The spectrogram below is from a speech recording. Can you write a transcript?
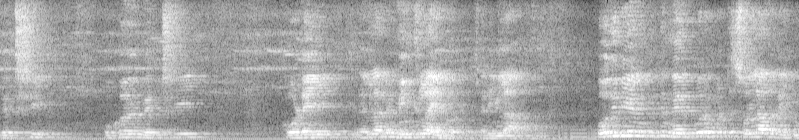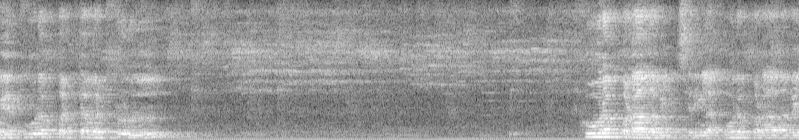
வெற்றி. புகழ் வெற்றி கொடை இதெல்லாமே மிங்கிலாகி வரும். சரிங்களா? பொதுவியலுங்கிறது மேற்கூறப்பட்டு சொல்லாதவை மேற்கூறப்பட்டவற்றுள் கூறப்படாதவை சரிங்களா? கூறப்படாதவை.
